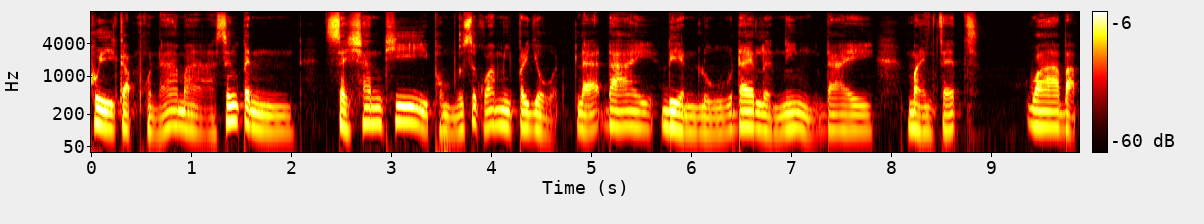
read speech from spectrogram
คุยกับหัวหน้ามา ซึ่งเป็นเซสชันที่ผมรู้สึกว่ามีประโยชน์ และได้เรียนรู้ได้ learning ได้ mindset ว่าแบบ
